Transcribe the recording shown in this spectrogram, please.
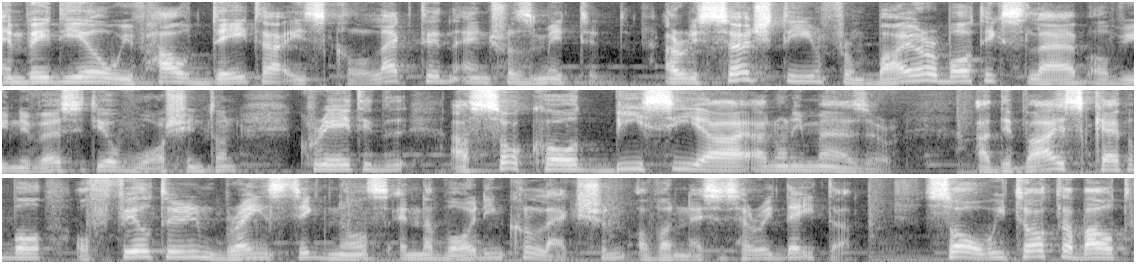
and they deal with how data is collected and transmitted. A research team from Biorobotics Lab of the University of Washington created a so-called BCI anonymizer, a device capable of filtering brain signals and avoiding collection of unnecessary data. So we talked about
